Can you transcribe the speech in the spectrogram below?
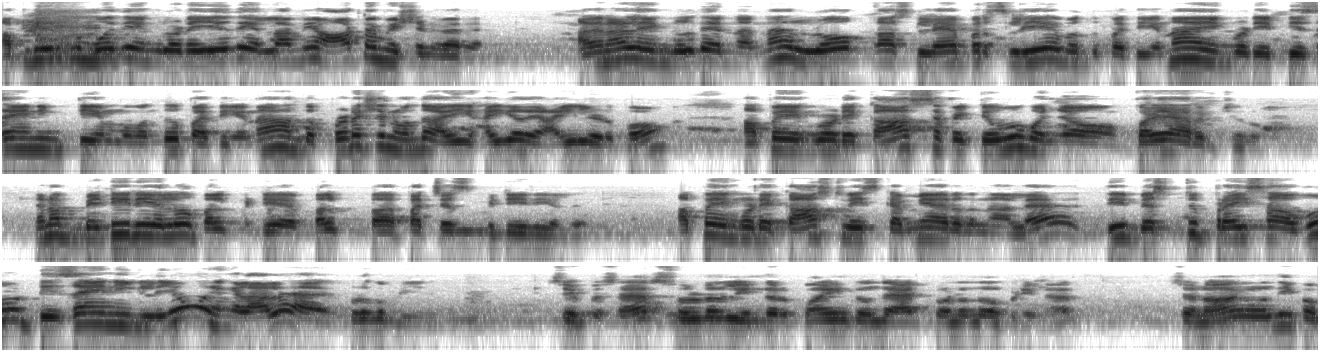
அப்படி இருக்கும்போது எங்களுடைய இது எல்லாமே ஆட்டோமேஷன் வேற. அதனால எங்களுது என்னன்னா லோ காஸ்ட் லேபர்ஸ்லயே வந்து பாத்தீங்கன்னா எங்களுடைய டிசைனிங் டீம் வந்து பாத்தீங்கன்னா அந்த ப்ரொடக்ஷன் வந்து ஹை ஹை ஹையில் எடுப்போம். அப்போ எங்களுடைய காஸ்ட் எஃபெக்டிவும் கொஞ்சம் குறைய ஆரம்பிச்சிடும் ஏன்னா மெட்டீரியலும் bulk material bulk purchase material அப்போ எங்களுடைய காஸ்ட் வைஸ் கம்மியாக இருந்ததுனால தி பெஸ்ட் ப்ரைஸாகவும் டிசைனிங்லையும் எங்களால் கொடுக்க முடியுது. ஸோ இப்போ சார் சொல்றதுல இன்னொரு பாயிண்ட் வந்து ஆட் பண்ணணும் அப்படின்னா ஸோ நாங்கள் வந்து இப்போ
